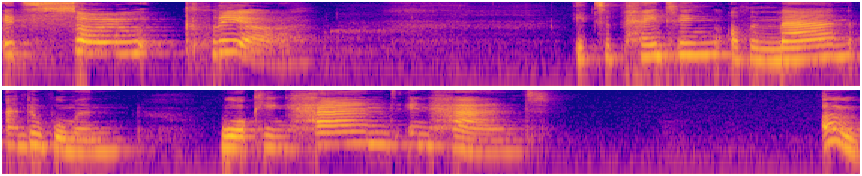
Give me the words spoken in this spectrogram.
It's so clear. It's a painting of a man and a woman walking hand in hand. Oh.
